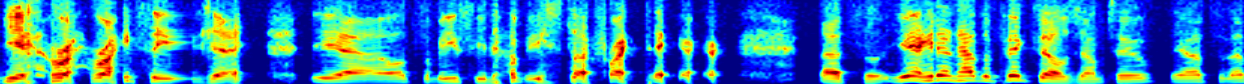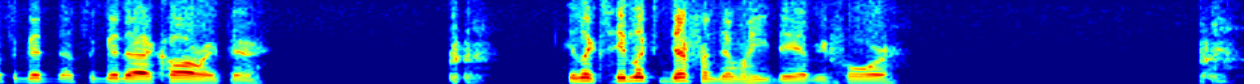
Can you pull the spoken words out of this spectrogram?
Yeah, right, right, CJ. Yeah, that's some ECW stuff right there. That's a, yeah. He doesn't have the pigtails jump to. Yeah, that's a, that's a good that's a good uh, call right there. he looks he looks different than what he did before.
